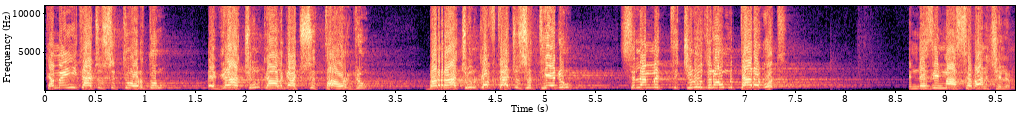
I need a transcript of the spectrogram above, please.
ከመኝታችሁ ስትወርዱ፣ እግራችሁን ከአልጋችሁ ስታወርዱ፣ በራችሁን ከፍታችሁ ስትሄዱ ስለምትችሉት ነው የምታደርጉት። እንደዚህ ማሰብ አንችልም።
